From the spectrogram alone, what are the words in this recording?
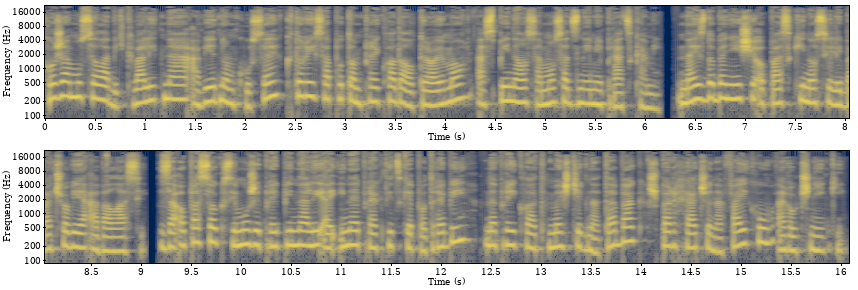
Koža musela byť kvalitná a v jednom kuse, ktorý sa potom prekladal trojmo a spínal sa mosadznými prackami. Najzdobenejšie opasky nosili bačovia a valasy. Za opasok si muži pripínali aj iné praktické potreby, napríklad meštek na tabak, šparcháče na fajku a ručníky.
